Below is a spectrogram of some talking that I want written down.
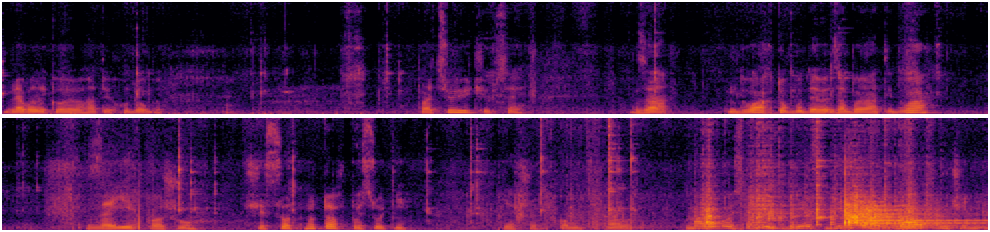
для великої рогатої худоби. Працюючи все. За два, хто буде забирати два, за їх прошу 600, ну то в присутній, якщо кому цікаво. Маю ось такий диск диск для опучення.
